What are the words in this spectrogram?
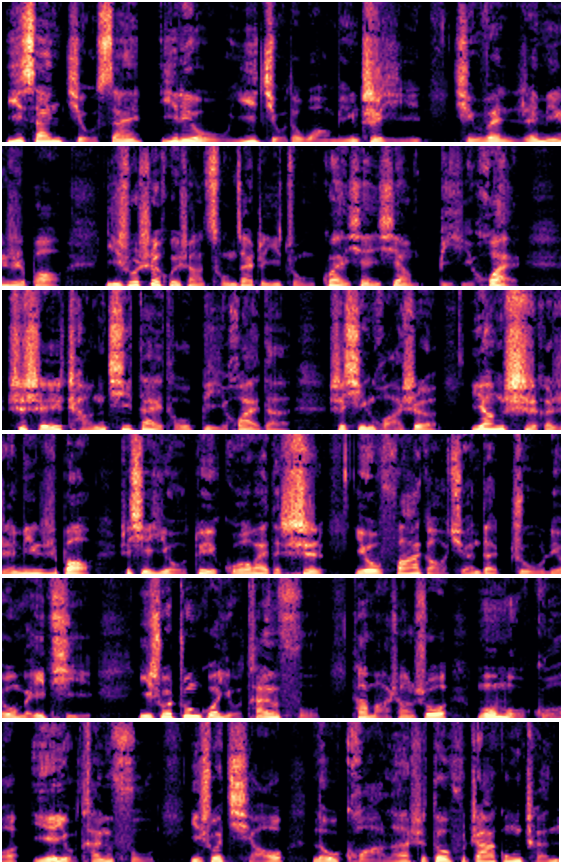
一三九三一六五一九的网民质疑：“请问人民日报，你说社会上存在着一种怪现象——比坏，是谁长期带头比坏的？是新华社、央视和人民日报这些有对国外的事有发稿权的主流媒体？你说中国有贪腐，他马上说某某国也有贪腐；你说桥楼垮了是豆腐渣工程，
